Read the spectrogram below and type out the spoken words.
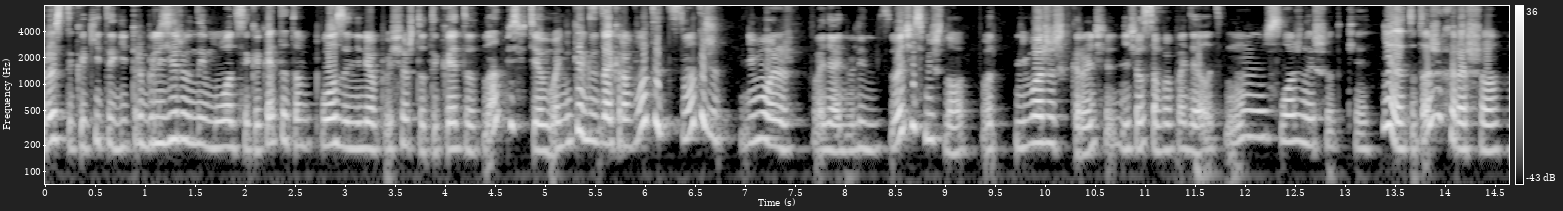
просто какие-то гиперболизированные эмоции, какая-то там поза нелепая, еще что-то, какая-то вот надпись в тему, они как-то так работают, смотришь, не можешь понять, блин, очень смешно. Вот не можешь, короче, ничего с собой поделать. Ну, сложные шутки. Нет, это тоже хорошо.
